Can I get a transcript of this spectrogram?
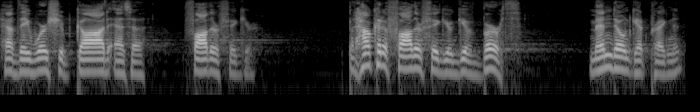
have they worshiped God as a father figure. But how could a father figure give birth? Men don't get pregnant.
